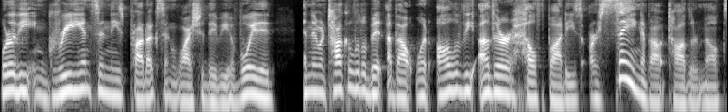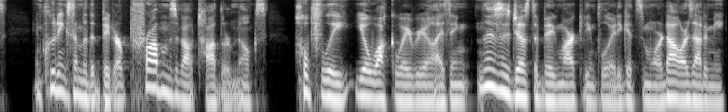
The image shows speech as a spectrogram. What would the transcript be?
what are the ingredients in these products, and why should they be avoided. And then we'll talk a little bit about what all of the other health bodies are saying about toddler milks, including some of the bigger problems about toddler milks. Hopefully, you'll walk away realizing this is just a big marketing ploy to get some more dollars out of me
